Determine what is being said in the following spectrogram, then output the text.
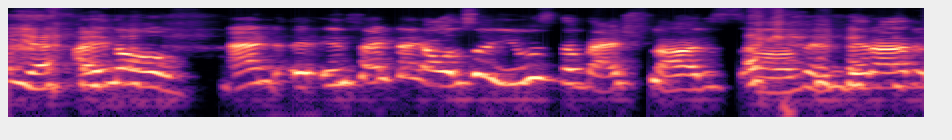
yeah, I know. And uh, in fact, I also use the batch flowers uh, when there are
